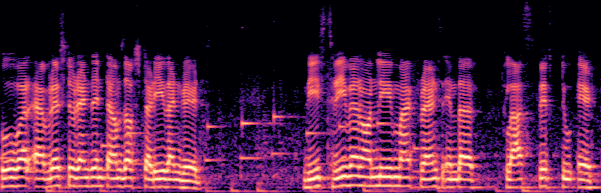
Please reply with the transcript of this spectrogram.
who were average students in terms of studies and grades. These three were only my friends in the class 5th to 8th.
